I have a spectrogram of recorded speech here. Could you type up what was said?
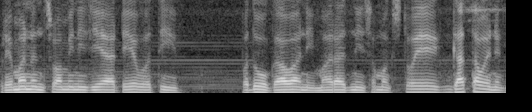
પ્રેમાનંદ સ્વામીની જે આ ટેવ હતી પદો ગાવાની મહારાજની સમક્ષ, તો એ ગાતા હોય ને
